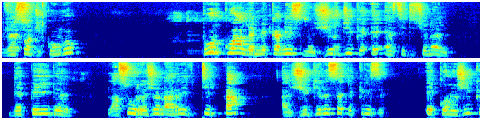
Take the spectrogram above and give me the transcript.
versant du Congo? Pourquoi les mécanismes juridiques et institutionnels des pays de la sous-région n'arrivent-ils pas à juguler cette crise écologique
